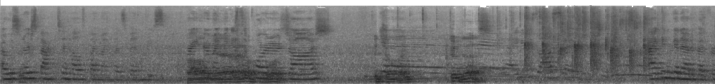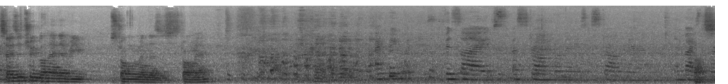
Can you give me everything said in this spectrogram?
I was nursed back to health by my husband, who's right Oh, here, my yeah, biggest supporter. Josh. Good job, man. Good nurse. Yeah, he was awesome. I couldn't get out of bed for So is it true behind every strong woman there's a strong man? I think besides a strong woman is a strong man, and vice versa.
